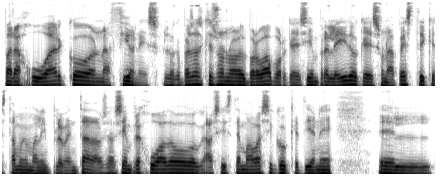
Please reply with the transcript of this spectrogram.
para jugar con acciones. Lo que pasa es que eso no lo he probado porque siempre he leído que es una peste y que está muy mal implementada. O sea, siempre he jugado al sistema básico que tiene el,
